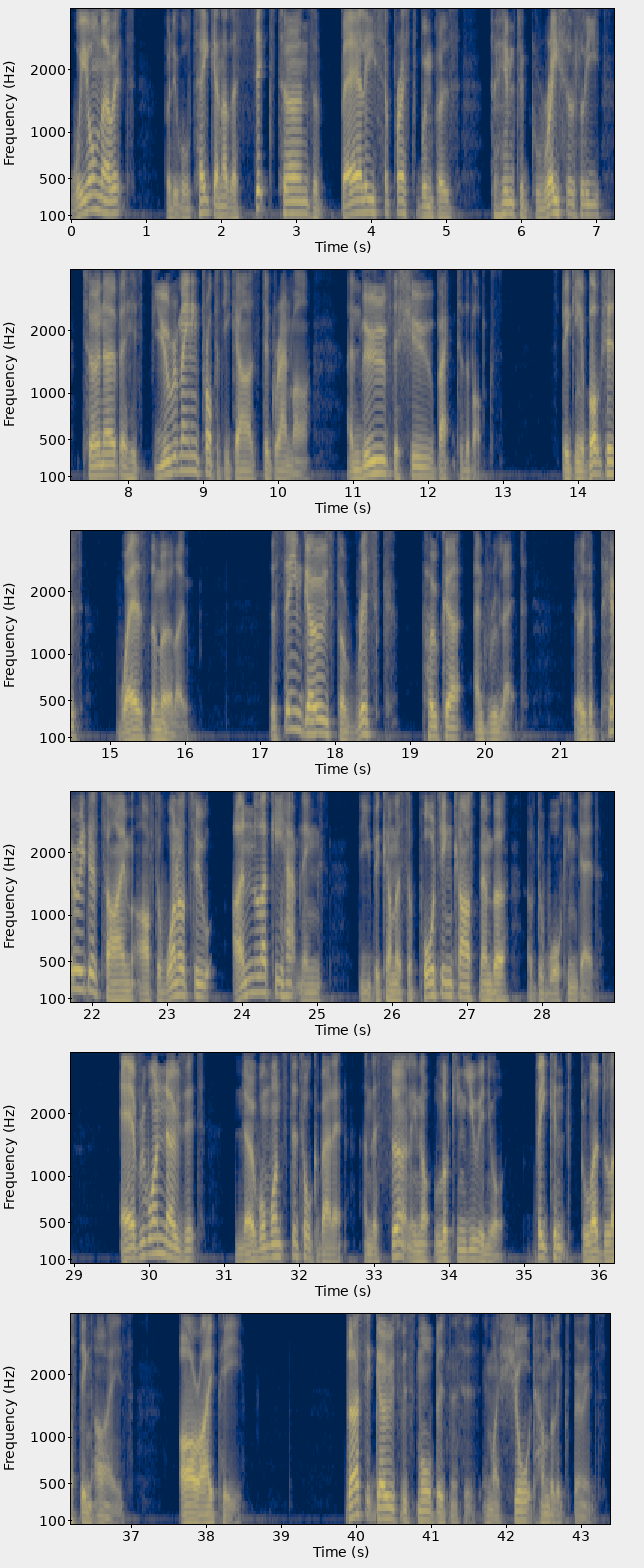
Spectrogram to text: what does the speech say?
We all know it, but it will take another six turns of barely suppressed whimpers for him to gracelessly turn over his few remaining property cards to Grandma and move the shoe back to the box. Speaking of boxes, where's the Merlot? The same goes for risk, poker, and roulette. There is a period of time after one or two unlucky happenings that you become a supporting cast member of The Walking Dead. Everyone knows it, no one wants to talk about it, and they're certainly not looking you in your vacant, bloodlusting eyes. R.I.P. Thus it goes with small businesses, in my short, humble experience.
